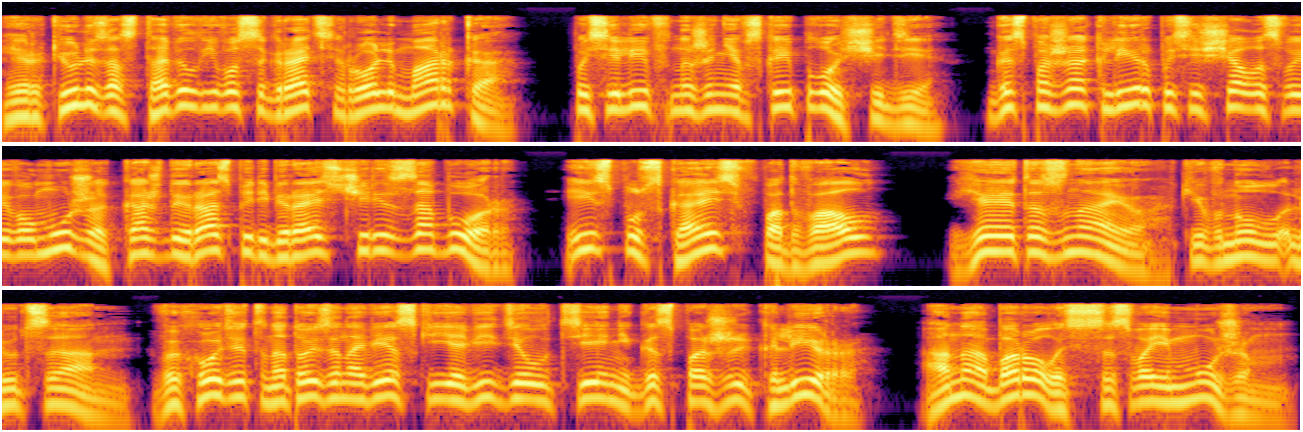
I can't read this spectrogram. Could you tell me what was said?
Эркюль заставил его сыграть роль Марка, поселив на Женевской площади. Госпожа Клир посещала своего мужа, каждый раз перебираясь через забор и спускаясь в подвал «Я это знаю», — кивнул Люциан. «Выходит, на той занавеске я видел тень госпожи Клир. Она боролась со своим мужем.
